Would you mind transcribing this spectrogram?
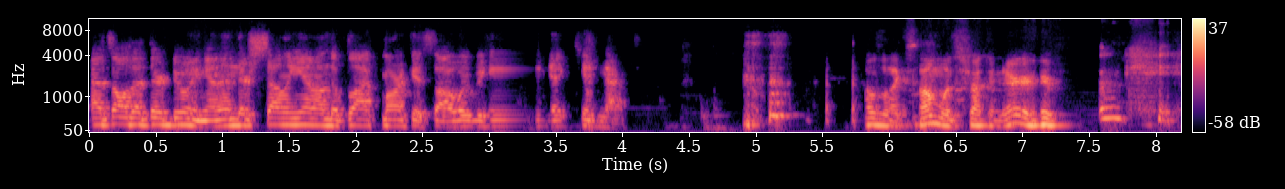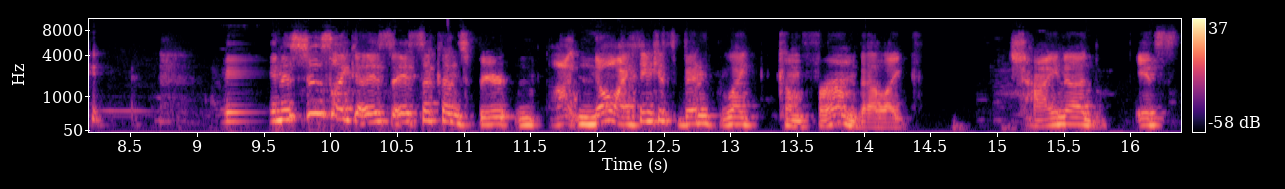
That's all that they're doing. And then they're selling it on the black market so that way we can get kidnapped. I was like, someone struck a nerve. Okay. I mean, it's just like it's it's a conspiracy. No, I think it's been like confirmed that like China, it's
